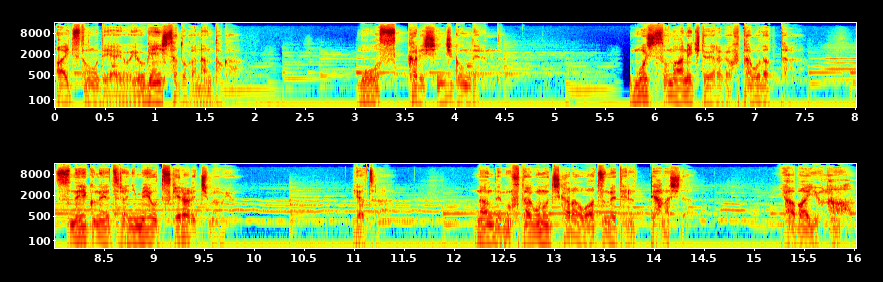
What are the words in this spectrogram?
あいつとの出会いを予言したとかなんとか。もうすっかり信じ込んでるんだ。もしその姉貴とやらが双子だったらスネークの奴らに目をつけられちまうよ。奴ら何でも双子の力を集めてるって話だ。やばいよな。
